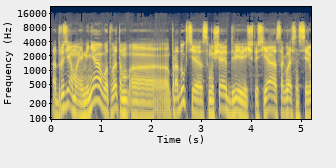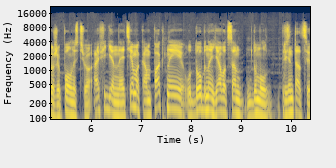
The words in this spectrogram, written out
А, друзья мои, меня вот в этом продукте смущают две вещи. То есть я согласен с Сережей полностью. Офигенная тема, компактный, удобно. Я вот сам думал, презентации,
